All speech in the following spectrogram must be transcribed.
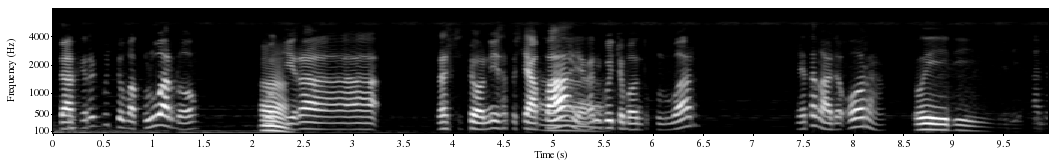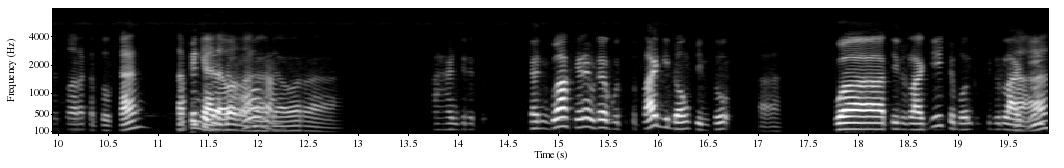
Udah akhirnya gue coba keluar dong. Gue Ah. kira resepsionis atau siapa Ah. ya kan gue coba untuk keluar. Ternyata nggak ada orang. Wih di Jadi ada suara ketukan, tapi nggak ada ada orang. nggak ada orang Ah, Anjir itu. Dan gue akhirnya udah gue tutup lagi dong pintu. Ah. Gue tidur lagi, coba untuk tidur lagi. Ah,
